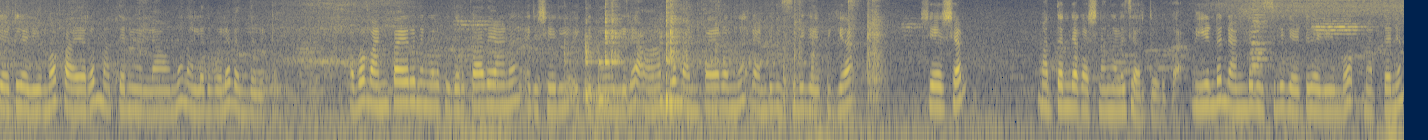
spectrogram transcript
കേട്ട് കഴിയുമ്പോൾ പയറും മത്തനും എല്ലാം ഒന്ന് നല്ലതുപോലെ വെന്ത് കിട്ടും. അപ്പോൾ വൻപയർ നിങ്ങൾ കുതിർക്കാതെയാണ് എരിശ്ശേരി വെക്കുന്നതെങ്കിൽ ആദ്യം വൻപയറൊന്ന് രണ്ട് വിസിൽ കേൾപ്പിക്കുക. ശേഷം മത്തന്റെ കഷ്ണങ്ങൾ ചേർത്ത് കൊടുക്കുക. വീണ്ടും രണ്ട് വിസിൽ കേട്ട് കഴിയുമ്പോൾ മത്തനും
